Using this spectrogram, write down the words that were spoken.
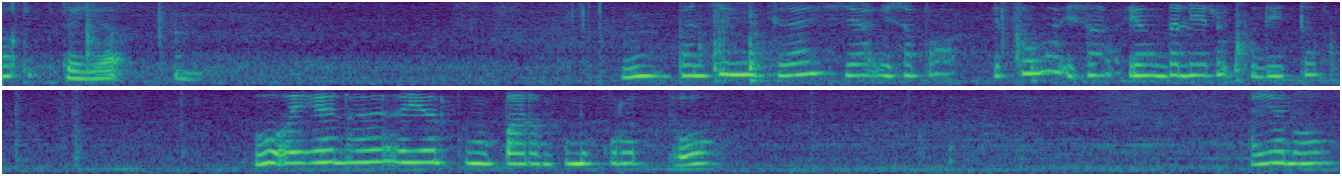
Bakit kaya? Hmm, pansin nyo guys, yung isa pa, ito, isa, yung daliri ko dito. Oh, ayan, ayan, kung parang kumukurot, oh. Ayan, oh.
